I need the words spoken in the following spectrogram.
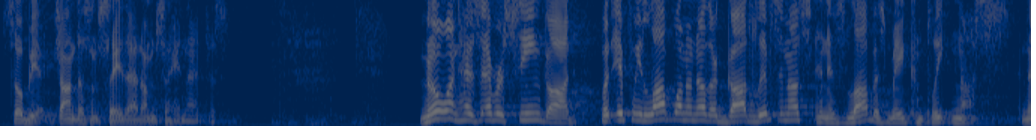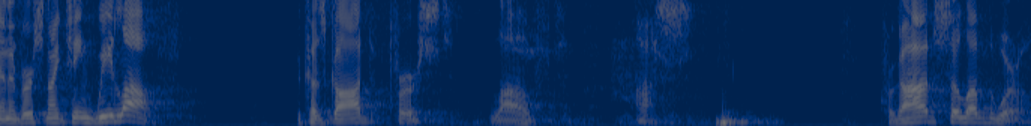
so be it. John doesn't say that, I'm saying that just. No one has ever seen God, but if we love one another, God lives in us and his love is made complete in us. And then in verse 19, we love because God first loved us. For God so loved the world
